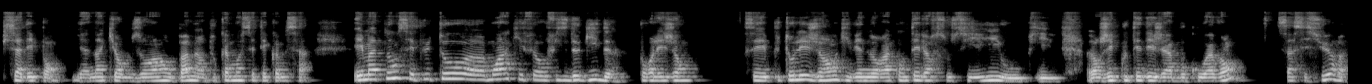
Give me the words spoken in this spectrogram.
Puis ça dépend. Il y en a qui ont besoin ou pas, mais en tout cas moi c'était comme ça. Et maintenant c'est plutôt euh, moi qui fais office de guide pour les gens. C'est plutôt les gens qui viennent me raconter leurs soucis ou puis alors j'écoutais déjà beaucoup avant ça c'est sûr.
